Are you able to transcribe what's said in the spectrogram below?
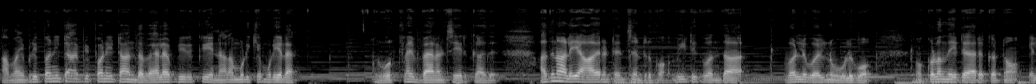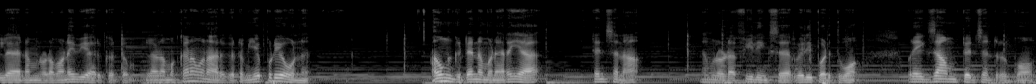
அவன் இப்படி பண்ணிட்டான் இப்படி பண்ணிட்டான் அந்த வேலை எப்படி இருக்குது என்னால் முடிக்க முடியலை. ஒர்க் லைஃப் பேலன்ஸே இருக்காது. அதனாலேயே ஆயிரம் டென்ஷன் இருக்கும். வீட்டுக்கு வந்தால் வள்ளு வள்ளுன்னு உழுவோம். நம்ம குழந்தைகிட்டா இருக்கட்டும் இல்லை நம்மளோட மனைவியாக இருக்கட்டும் இல்லை நம்ம கணவனாக இருக்கட்டும் எப்படியோ ஒன்று அவங்கக்கிட்ட நம்ம நிறையா டென்ஷனாக நம்மளோட ஃபீலிங்ஸை வெளிப்படுத்துவோம். ஒரு எக்ஸாம் டென்ஷன் இருக்கும்.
